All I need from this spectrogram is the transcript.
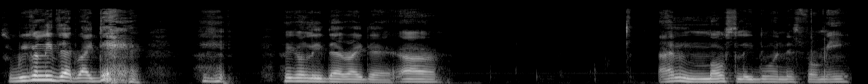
So we're gonna leave that right there. we're gonna leave that right there. Uh, I'm mostly doing this for me.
